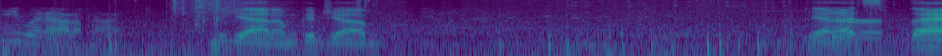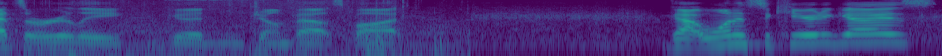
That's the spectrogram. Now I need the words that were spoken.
He went outside. You got him. Good job. Yeah, that's that's a really good jump out spot. Got one in security, guys.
